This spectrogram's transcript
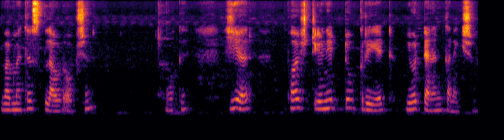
Web methods cloud option. Okay? Here first you need to create your tenant connection.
